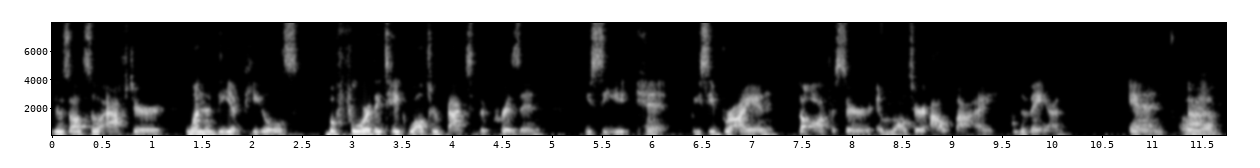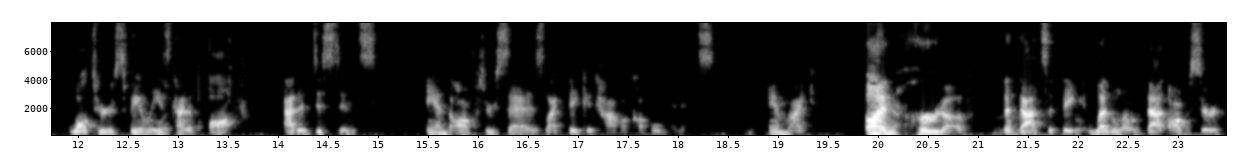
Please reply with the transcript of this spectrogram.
There's also after one of the appeals before they take Walter back to the prison, you see him, you see Bryan, the officer, and Walter out by the van, and Oh, yeah. um, Walter's family is kind of off at a distance, and the officer says like they can have a couple minutes, and like unheard of that Mhm. that's a thing let alone that officer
